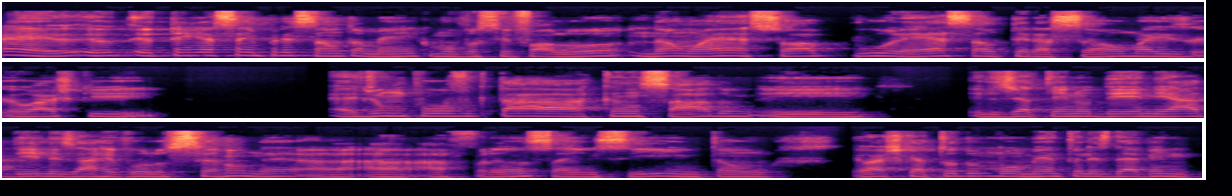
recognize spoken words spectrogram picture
É, eu, eu tenho essa impressão também, como você falou, não é só por essa alteração, mas eu acho que é de um povo que está cansado e eles já têm no DNA deles a revolução, né? A, a, a, França em si. Então, eu acho que a todo momento eles devem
